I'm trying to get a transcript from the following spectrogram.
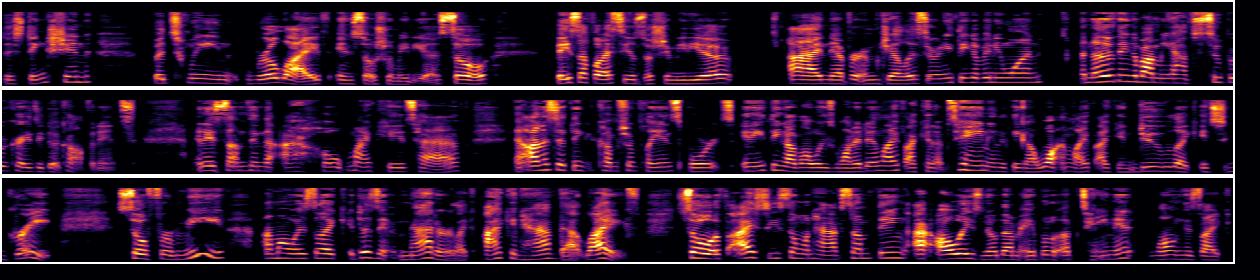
distinction between real life and social media. So, based off what I see on social media, I never am jealous or anything of anyone. Another thing about me, I have super crazy good confidence. And it's something that I hope my kids have. And honestly, I think it comes from playing sports. Anything I've always wanted in life, I can obtain. Anything I want in life, I can do. Like, it's great. So for me, I'm always like, it doesn't matter. Like, I can have that life. So if I see someone have something, I always know that I'm able to obtain it, long as like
